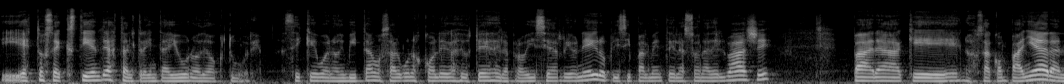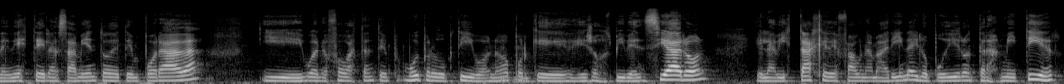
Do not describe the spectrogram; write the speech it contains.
y esto se extiende hasta el 31 de octubre. Así que bueno, invitamos a algunos colegas de ustedes de la provincia de Río Negro, principalmente de la zona del Valle, para que nos acompañaran en este lanzamiento de temporada y bueno, fue bastante muy productivo, ¿no? Porque ellos vivenciaron el avistaje de fauna marina y lo pudieron transmitir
